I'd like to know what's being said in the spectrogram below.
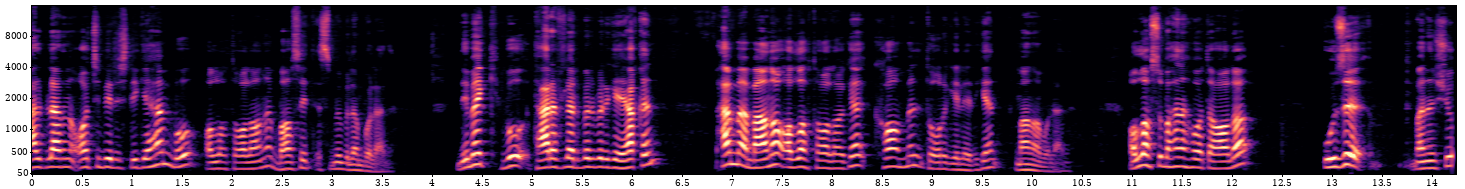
qalblarni ochib berishligi ham bu alloh taoloni bosit ismi bilan bo'ladi. Demak bu ta'riflar bir biriga yaqin hamma ma'no alloh taologa komil to'g'ri keladigan ma'no bo'ladi. Alloh subhanahu va taolo o'zi mana shu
